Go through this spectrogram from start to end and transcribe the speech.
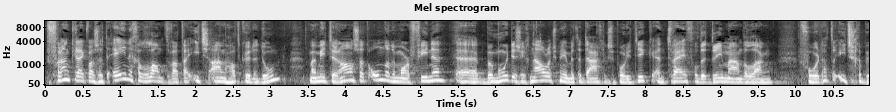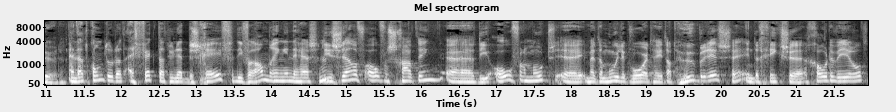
Frankrijk was het enige land wat daar iets aan had kunnen doen. Maar Mitterrand zat onder de morfine, eh, bemoeide zich nauwelijks meer met de dagelijkse politiek... en twijfelde drie maanden lang voordat er iets gebeurde. En dat komt door dat effect dat u net beschreef... die verandering in de hersenen? Die zelfoverschatting, eh, die overmoed. met een moeilijk woord heet dat hubris in de Griekse godenwereld.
